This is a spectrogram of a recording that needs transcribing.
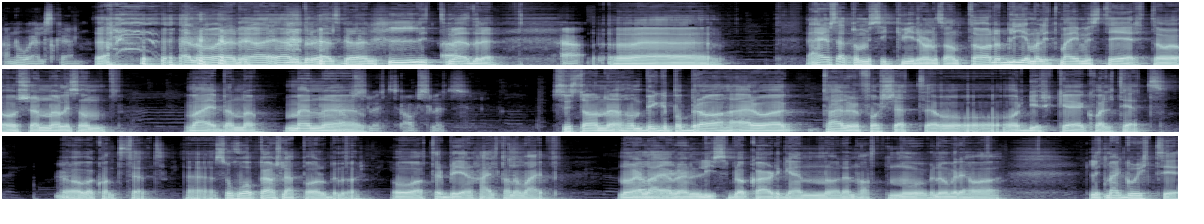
Ja, nå elsker jeg den. Ja, jeg lover deg. det. Jeg, jeg tror jeg elsker den litt bedre. Ja. Og, eh, jeg har jo sett på musikkvideoene, sant? og da blir man litt mer investert og, og skjønner liksom viben, da. Men uh, Absolutt. Absolutt. syns han, han bygger på bra her, og Tyler fortsetter å, å dyrke kvalitet over kvantitet. Eh, Så håper jeg han slipper albumet og at det blir en helt annen vibe. Nå er jeg lei av den lyseblå cardiganen og den hatten. Nå, nå vil jeg ha litt mer gritty,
